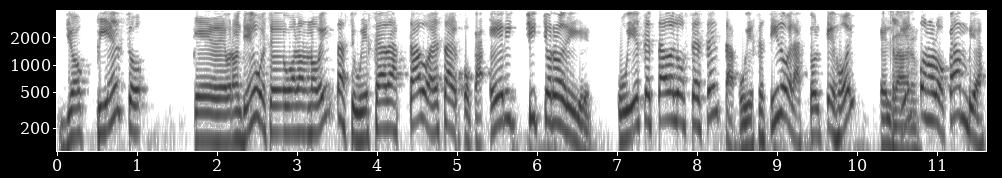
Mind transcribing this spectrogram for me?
yo pienso que LeBron James hubiese jugado a los 90, se hubiese adaptado a esa época. Eric Chicho Rodríguez hubiese estado en los 60, hubiese sido el actor que es hoy. El tiempo no lo cambia.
